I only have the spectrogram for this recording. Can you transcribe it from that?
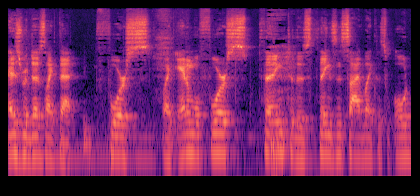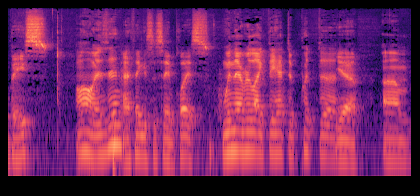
Ezra does like that force, like animal force thing to those things inside like this old base. Oh, is it? I think it's the same place. Whenever like they had to put the Yeah. um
